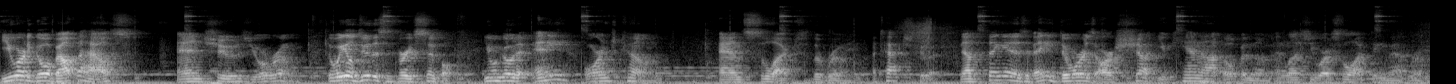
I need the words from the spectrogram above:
You are to go about the house and choose your room. The way you'll do this is very simple. You will go to any orange cone and select the room attached to it. Now the thing is, if any doors are shut, you cannot open them unless you are selecting that room.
